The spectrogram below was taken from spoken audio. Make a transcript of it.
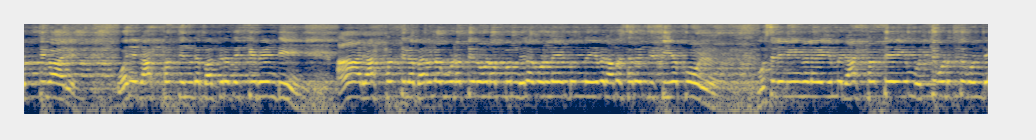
ഒറ്റുകാര് ഒരു രാഷ്ട്രത്തിന്റെ ഭദ്രതയ്ക്ക് വേണ്ടി ആ രാഷ്ട്രത്തിലെ ഭരണകൂടത്തിനോടൊപ്പം നിലകൊള്ളേണ്ടുന്ന ഇവർ അവസരം കിട്ടിയപ്പോൾ മുസ്ലിമീങ്ങളെയും രാഷ്ട്രത്തെയും ഒറ്റുകൊടുത്തുകൊണ്ട്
